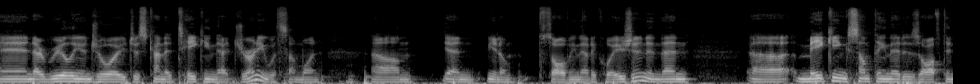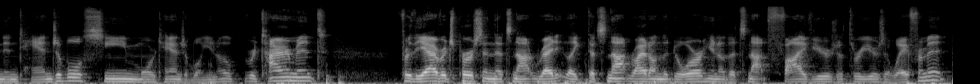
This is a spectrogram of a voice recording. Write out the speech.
and I really enjoy just kind of taking that journey with someone, um, and you know solving that equation, and then uh, making something that is often intangible seem more tangible. You know, retirement for the average person that's not ready, like that's not right on the door. You know, that's not five years or three years away from it.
